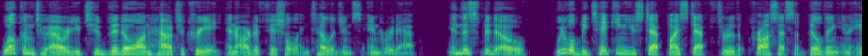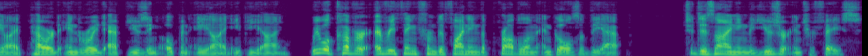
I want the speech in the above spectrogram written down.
Welcome to our YouTube video on how to create an artificial intelligence Android app. In this video, we will be taking you step by step through the process of building an AI-powered Android app using OpenAI API. We will cover everything from defining the problem and goals of the app, to designing the user interface,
